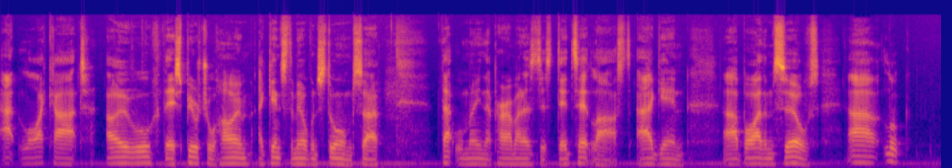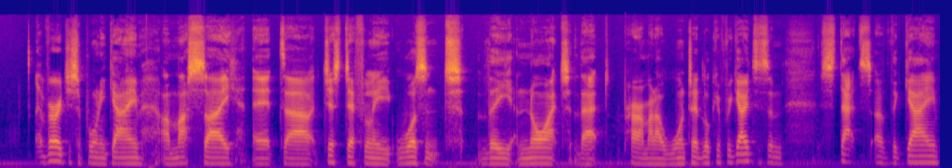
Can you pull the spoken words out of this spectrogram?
at Leichhardt Oval, their spiritual home against the Melbourne Storm. So that will mean that Parramatta's just dead set last again uh, by themselves. Uh, look, a very disappointing game, I must say. It uh, just definitely wasn't the night that Parramatta wanted. Look, if we go to some stats of the game,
